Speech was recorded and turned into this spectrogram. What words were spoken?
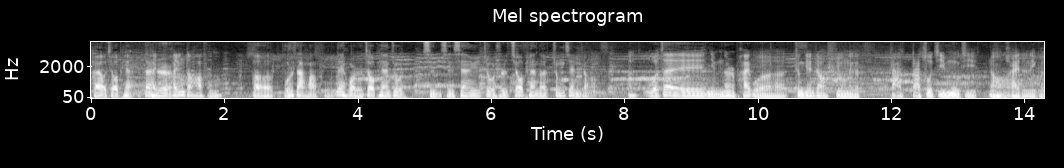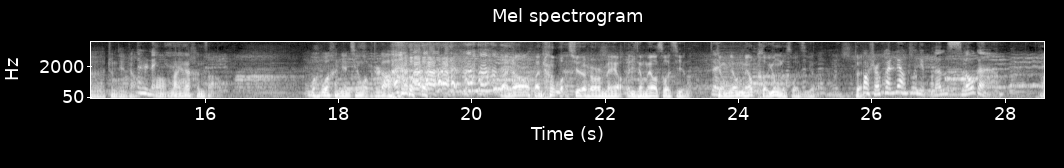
还有胶片，但还是还用大画幅吗？呃不是大画幅，那会儿的胶片就仅仅限于就是胶片的证件照，啊，我在你们那儿拍过证件照，是用那个大大座机木机，然后拍的那个证件照那。是哪年、啊？，哦那应该很早。我我很年轻，我不知道。反正反正我去的时候没有，已经没有座机了，对已经没有没有可用的座机了。对报晨快亮出你们的 slogan 啊！啊，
